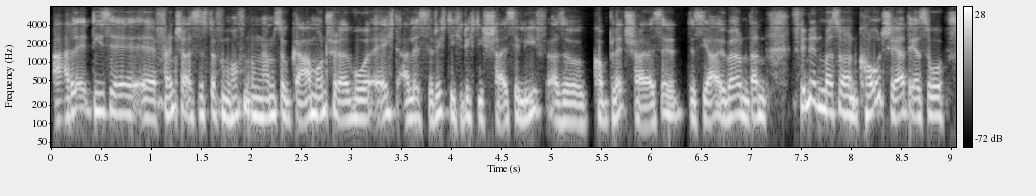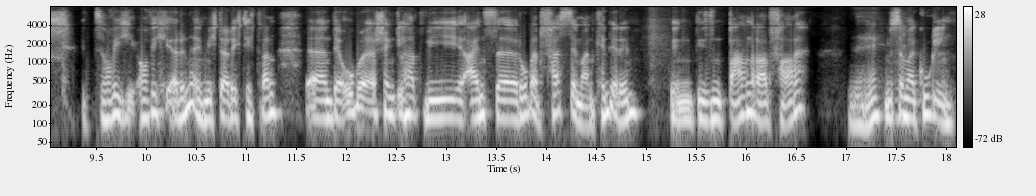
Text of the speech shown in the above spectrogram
alle diese äh, Franchises vom Hoffnung haben sogar Montreal, wo echt alles richtig, richtig scheiße lief, also komplett scheiße das Jahr über. Und dann findet man so einen Coach, ja, der so, jetzt hoffe ich, hoffe ich, erinnere ich mich da richtig dran, äh, der Oberschenkel hat wie einst äh, Robert Fastemann. Kennt ihr den? den diesen Bahnradfahrer? Nee. Müsst ihr mal googeln.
